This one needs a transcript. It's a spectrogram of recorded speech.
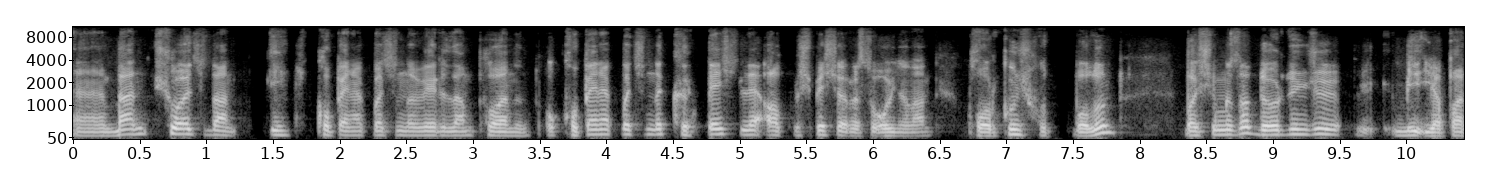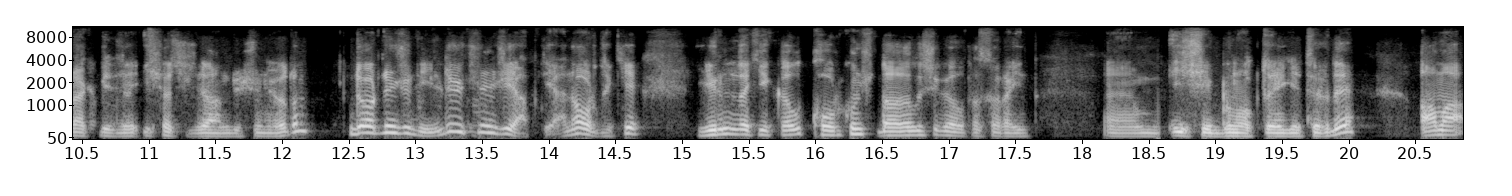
e, ben şu açıdan ilk Kopenhag maçında verilen puanın o Kopenhag maçında 45 ile 65 arası oynanan korkunç futbolun başımıza dördüncü bir yaparak bize iş açacağını düşünüyordum. Dördüncü değildi, üçüncü yaptı. Yani oradaki 20 dakikalık korkunç dağılışı Galatasaray'ın e, işi bu noktaya getirdi. Ama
